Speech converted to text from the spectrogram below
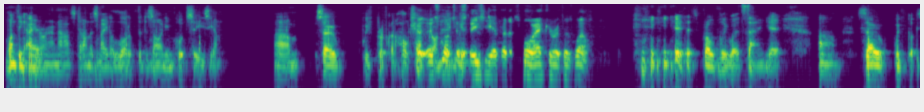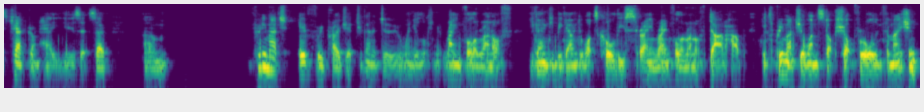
one thing AR&R has done is made a lot of the design inputs easier. Um, so we've got a whole chapter it's on not just easier, but it's more accurate as well. yeah, that's probably worth saying. Yeah. Um, so we've got this chapter on how you use it. So um, pretty much every project you're going to do when you're looking at rainfall or runoff, you're going to be going to what's called the Australian Rainfall and Runoff Data Hub. It's pretty much your one-stop shop for all information.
